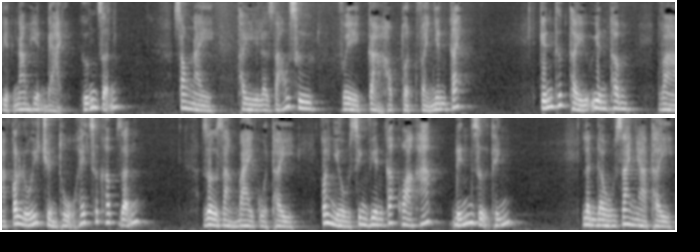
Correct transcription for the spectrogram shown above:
Việt Nam hiện đại, hướng dẫn. Sau này, thầy là giáo sư về cả học thuật và nhân cách. Kiến thức thầy uyên thâm và có lối truyền thụ hết sức hấp dẫn. Giờ giảng bài của thầy có nhiều sinh viên các khoa khác đến dự thính. Lần đầu ra nhà thầy,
